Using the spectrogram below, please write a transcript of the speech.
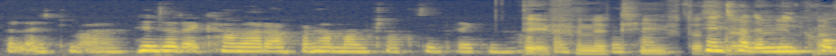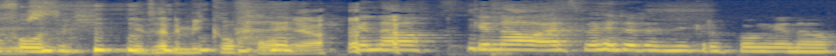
vielleicht mal hinter der Kamera von Hammam Talk zu blicken. Definitiv. Das Hinter dem Mikrofon. Hinter dem Mikrofon, ja. genau, genau, erstmal hinter dem Mikrofon, genau.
